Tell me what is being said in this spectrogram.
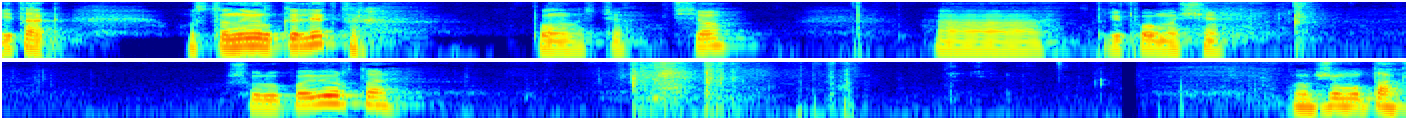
Итак, установил коллектор полностью. Все. А, при помощи шуруповерта. В общем, вот так,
